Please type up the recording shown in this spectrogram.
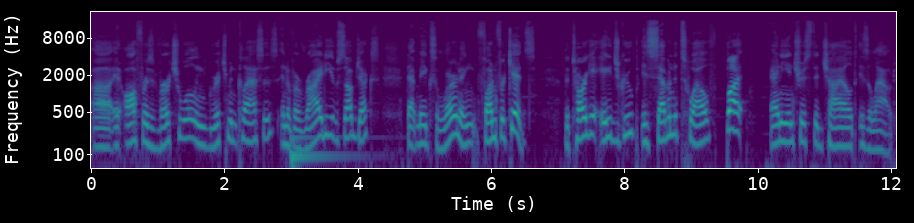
Uh, it offers virtual enrichment classes in a variety of subjects that makes learning fun for kids. The target age group is 7 to 12, but any interested child is allowed.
